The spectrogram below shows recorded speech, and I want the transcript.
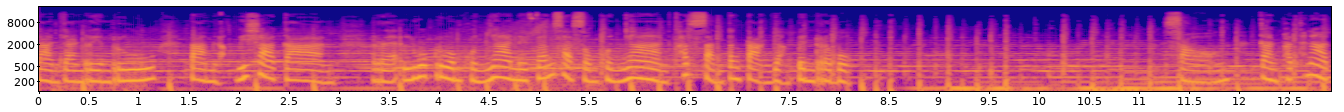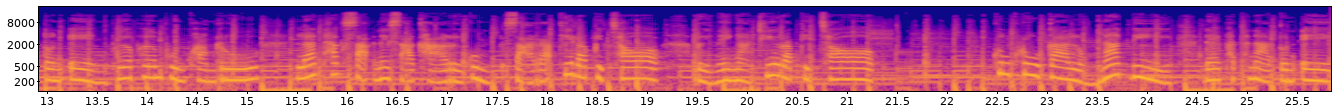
การการเรียนรู้ ตามหลักวิชาการ และรวบรวมผลงานในแฟ้มสะสมผลงานคัดสรรต่างๆ อย่างเป็นระบบ 2. การพัฒนาตนเองเพื่อเพิ่มพูนความรู้ และทักษะในสาขาหรือกลุ่มสาระที่รับผิดชอบ หรือในงานที่รับผิดชอบ คุณครูการหลงนาคดี ได้พัฒนาตนเอง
